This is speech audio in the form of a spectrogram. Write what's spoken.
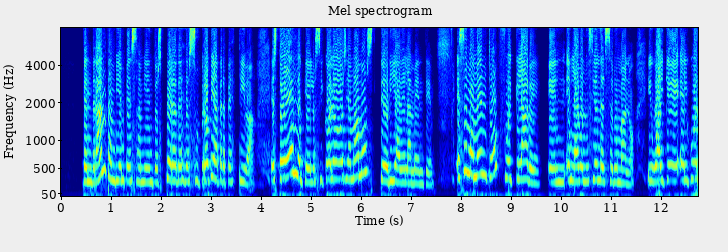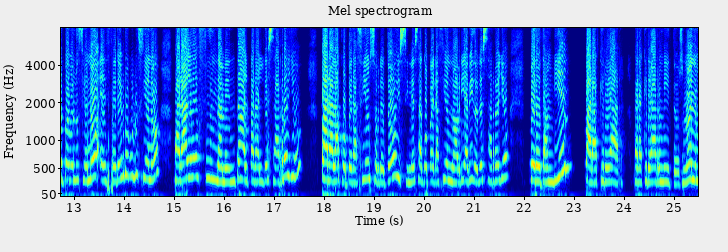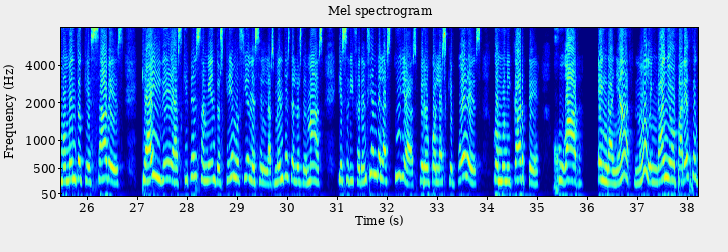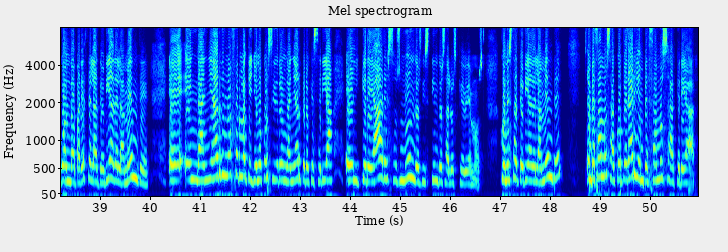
tendrán también pensamientos, pero desde su propia perspectiva. Esto es lo que los psicólogos llamamos teoría de la mente. Ese momento fue clave en, la evolución del ser humano. Igual que el cuerpo evolucionó, el cerebro evolucionó para algo fundamental, para el desarrollo, para la cooperación sobre todo, y sin esa cooperación no habría habido desarrollo, pero también para crear, para crear mitos, ¿no? En el momento que sabes que hay ideas, que hay pensamientos, que hay emociones en las mentes de los demás, que se diferencian de las tuyas, pero con las que puedes comunicarte, jugar, engañar, ¿no? El engaño aparece cuando aparece la teoría de la mente. Eh, engañar de una forma que yo no considero engañar, pero que sería el crear esos mundos distintos a los que vemos. Con esta teoría de la mente empezamos a cooperar y empezamos a crear.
